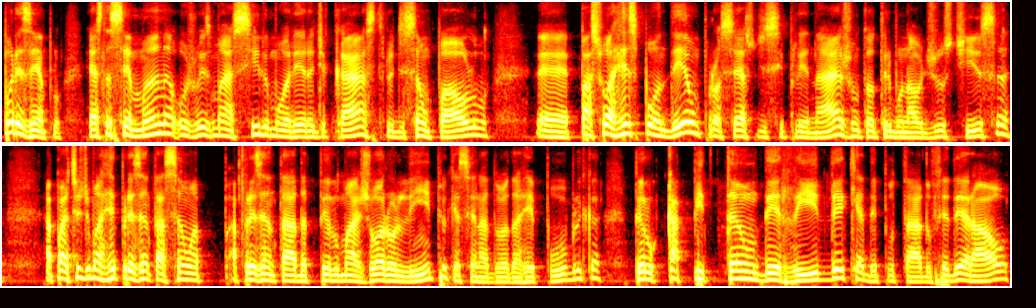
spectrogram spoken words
Por exemplo, esta semana o juiz Marcílio Moreira de Castro, de São Paulo, é, passou a responder um processo disciplinar junto ao Tribunal de Justiça a partir de uma representação ap apresentada pelo Major Olímpio, que é senador da República, pelo Capitão Derride, que é deputado federal,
